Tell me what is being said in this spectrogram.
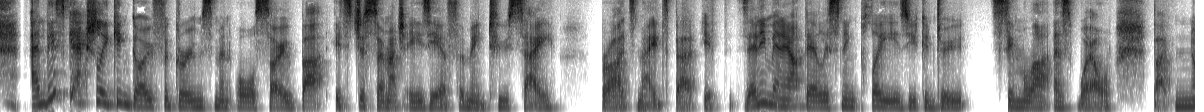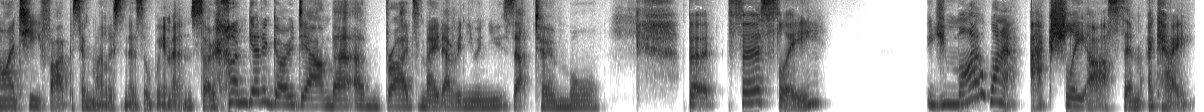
and this actually can go for groomsmen also, but it's just so much easier for me to say bridesmaids. But if there's any men out there listening, please, you can do similar as well. But 95% of my listeners are women. So I'm going to go down the um, bridesmaid avenue and use that term more. But firstly, you might want to actually ask them, okay,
